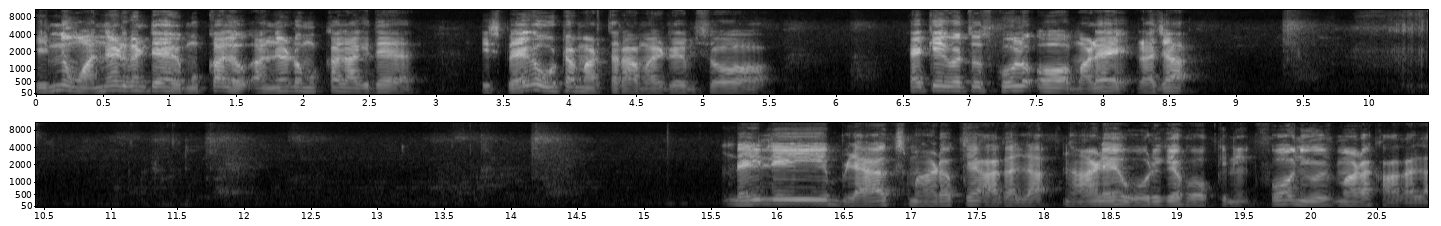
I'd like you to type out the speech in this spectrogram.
ಇನ್ನು ಹನ್ನೆರಡು ಗಂಟೆ ಮುಕ್ಕಾಲು, ಹನ್ನೆರಡು ಮುಕ್ಕಾಲಾಗಿದೆ. ಇಷ್ಟು ಬೇಗ ಊಟ ಮಾಡ್ತಾರಾ, ಮೈ ಡ್ರೀಮ್ಸು? ಯಾಕೆ ಇವತ್ತು ಸ್ಕೂಲ್ ಓ, ಮಳೆ, ರಜಾ. ಡೈಲಿ ಬ್ಲಾಗ್ಸ್ ಮಾಡೋಕ್ಕೆ ಆಗಲ್ಲ. ನಾಳೆ ಊರಿಗೆ ಹೋಗ್ತೀನಿ. ಫೋನ್ ಯೂಸ್ ಮಾಡೋಕ್ಕಾಗಲ್ಲ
